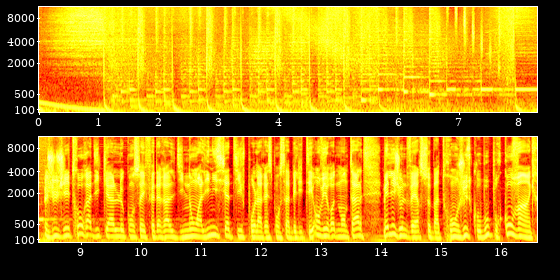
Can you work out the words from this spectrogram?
Mm-hmm. Jugé trop radical, le Conseil fédéral dit non à l'initiative pour la responsabilité environnementale, mais les jeunes verts se battront jusqu'au bout pour convaincre.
